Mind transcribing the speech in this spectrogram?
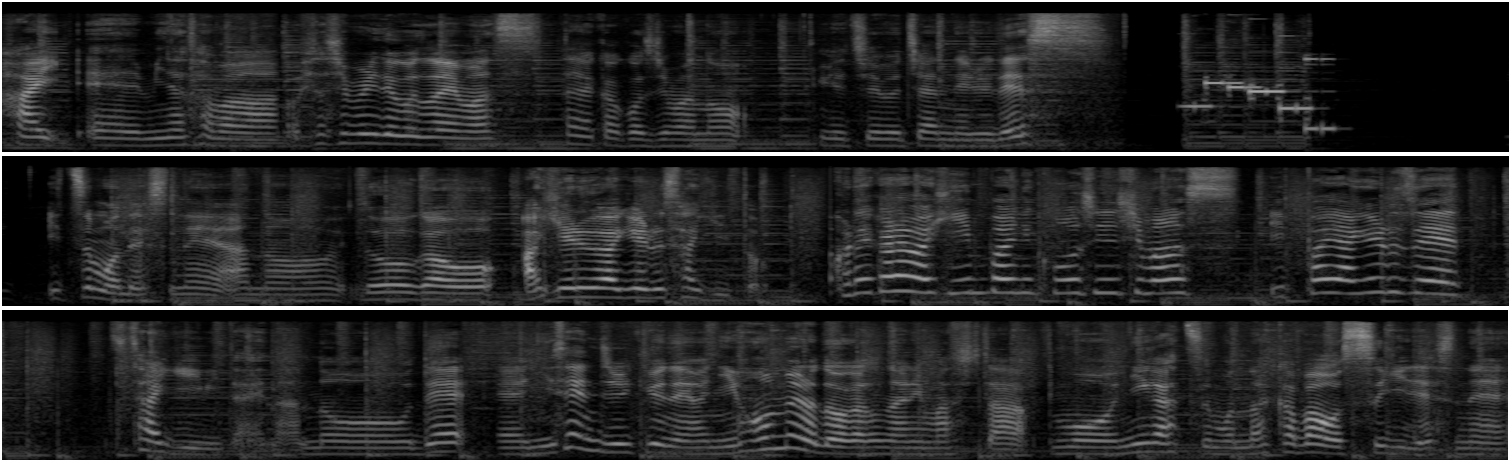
はい、えー、皆様お久しぶりでございます。さやか小島の YouTube チャンネルです。いつもですねあの動画を上げる上げる詐欺と。これからは頻繁に更新します。いっぱい上げるぜ詐欺みたいなので、えー、2019年は2本目の動画となりました。もう2月も半ばを過ぎですね。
